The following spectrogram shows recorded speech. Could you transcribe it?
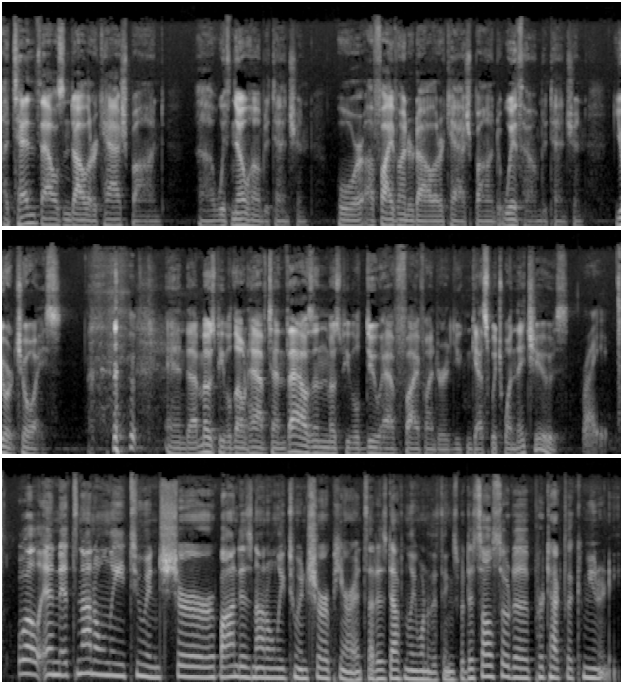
a ten thousand dollar cash bond uh, with no home detention, or a five hundred dollar cash bond with home detention. Your choice. and uh, most people don't have 10,000. Most people do have 500. You can guess which one they choose. Right. Well, and it's not only to ensure bond is not only to ensure appearance. That is definitely one of the things, but it's also to protect the community.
